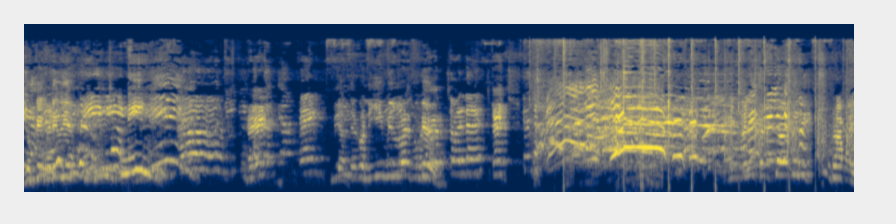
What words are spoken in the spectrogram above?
झुके खड़ी हुई है। नहीं तेरे को नहीं मिल रहा है? झुके उठा पाई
